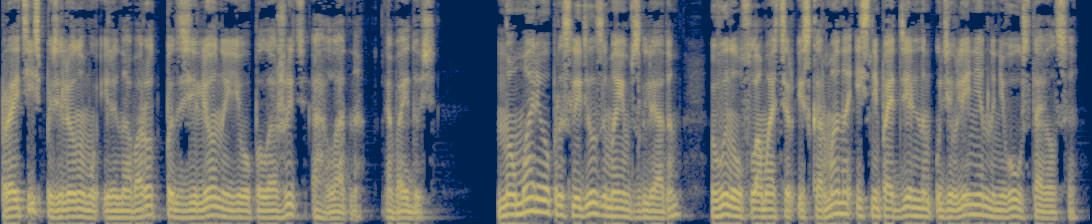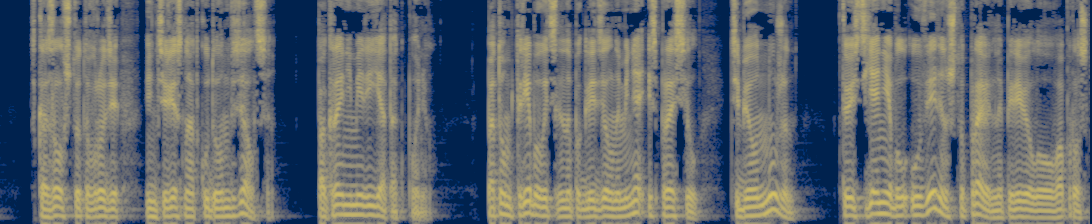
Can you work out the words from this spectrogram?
Пройтись по зеленому или наоборот под зеленый его положить. А, ладно, обойдусь. Но Марио проследил за моим взглядом, вынул фломастер из кармана и с неподдельным удивлением на него уставился. Сказал что-то вроде интересно, откуда он взялся. По крайней мере, я так понял. Потом требовательно поглядел на меня и спросил: "Тебе он нужен?" То есть я не был уверен, что правильно перевел его вопрос,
